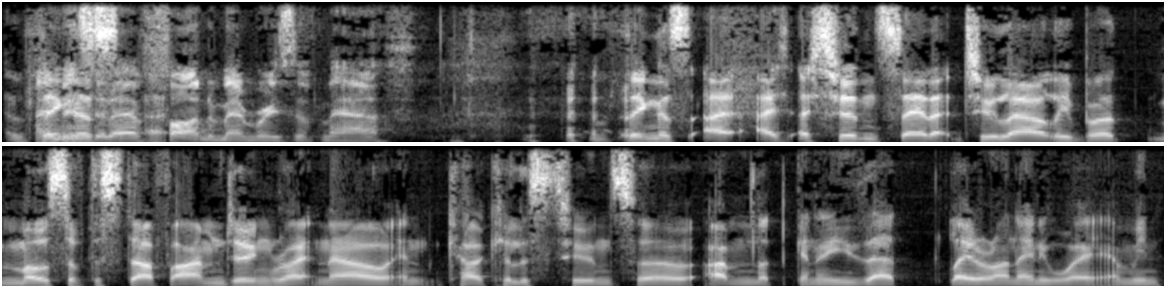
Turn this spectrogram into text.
The I thing miss is, it. I have fond memories of math. the thing is, I, I, I shouldn't say that too loudly, but most of the stuff I'm doing right now in calculus tune, so I'm not gonna need that later on anyway. I mean,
